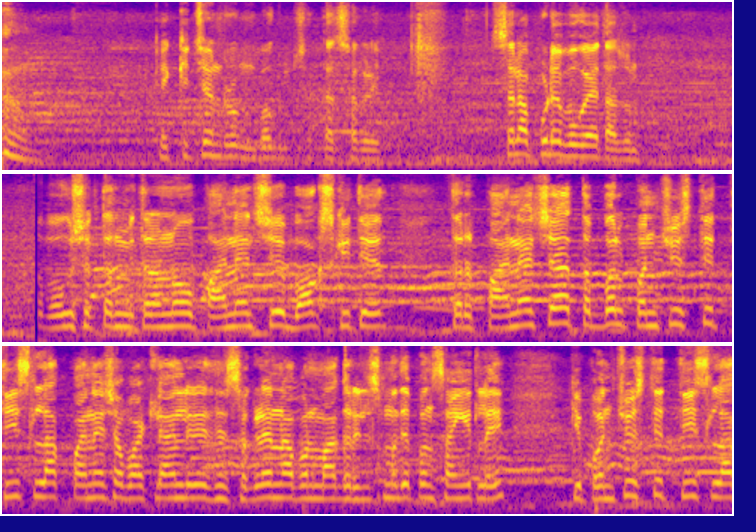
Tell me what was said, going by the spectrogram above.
हे किचन रूम बघू शकतात सगळी. चला पुढे बघूयात अजून. बघू शकतात मित्रांनो पाण्याचे बॉक्स किती आहेत? तर पाण्याच्या तब्बल पंचवीस ते तीस लाख पाण्याच्या बाटल्या आणलेल्या आहेत. हे सगळ्यांना आपण माग रील्समध्ये पण सांगितलं आहे की पंचवीस ते तीस लाख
